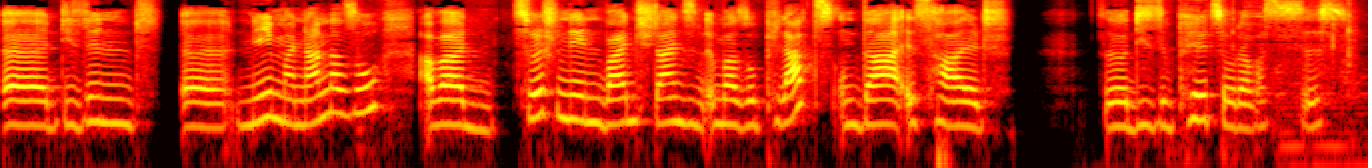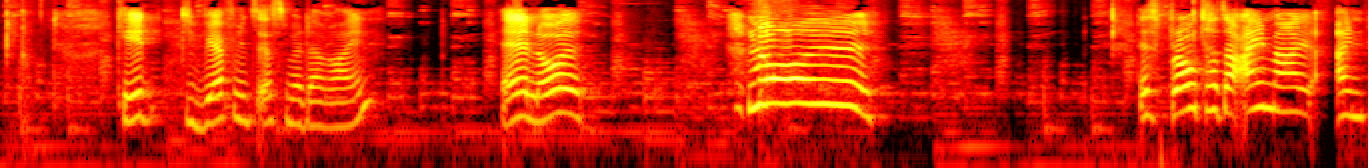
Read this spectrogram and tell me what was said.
äh, die sind äh, nebeneinander so, aber zwischen den beiden Steinen sind immer so Platz und da ist halt so diese Pilze oder was es ist. Okay, die werfen jetzt erstmal da rein. Hey, lol. LOL! Der Sprout hatte einmal einen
